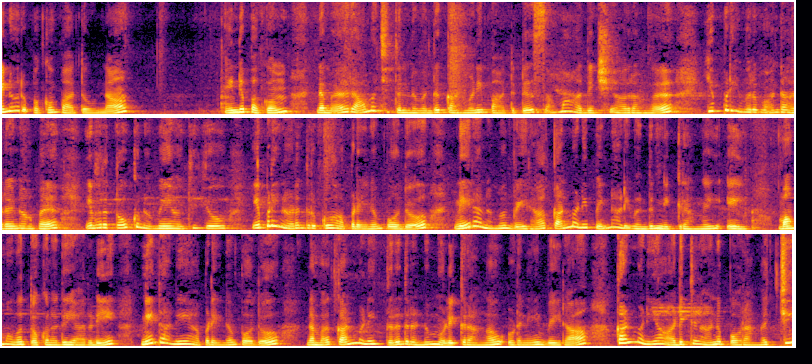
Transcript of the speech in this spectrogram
இன்னொரு பக்கம் பார்த்தோம்னா இந்த பக்கம் நம்ம ராமச்சந்திரனை வந்து கண்மணி பார்த்துட்டு செம அதிர்ச்சி ஆகுறாங்க. எப்படி இவர் வந்தாரு நாம் இவரை தூக்கணுமே? ஐயோ எப்படி நடந்திருக்கும் அப்படின்னும் போது நேராக நம்ம வீரா கண்மணி பின்னாடி வந்து நிற்கிறாங்க ஏய் மாமாவை தூக்குனது யாரடி? நீ தானே அப்படின்னும் போது நம்ம கண்மணி திருதிரன்னு முழிக்கிறாங்க. உடனே வீரா கண்மணியை அடிக்கலான்னு போகிறாங்க சி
